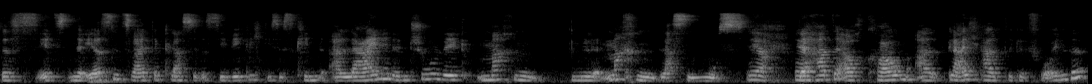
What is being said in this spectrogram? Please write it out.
dass jetzt in der ersten, zweiten Klasse, dass sie wirklich dieses Kind alleine den Schulweg machen machen lassen muss. Ja, Der ja. hatte auch kaum gleichaltrige Freunde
